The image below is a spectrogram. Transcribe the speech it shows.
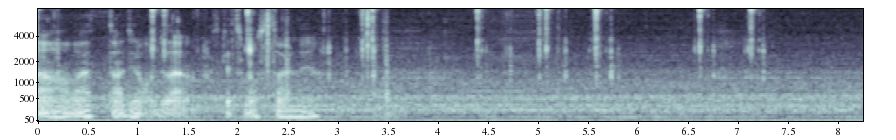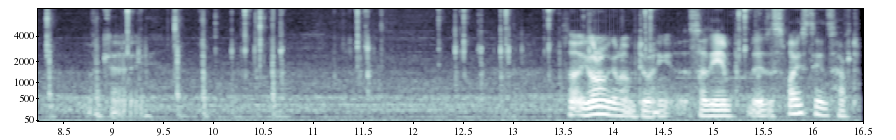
oh, I, I didn't want to do that. Let's get some more stone now. Okay. So what I'm, doing, so the the display stands have to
